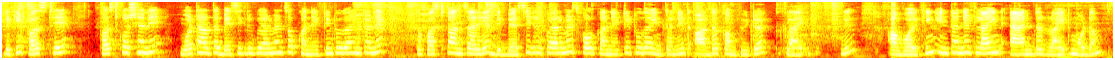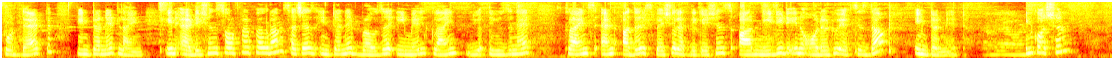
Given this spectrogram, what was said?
देखिए फ़र्स्ट है फ़र्स्ट क्वेश्चन है what are the basic requirements of connecting to the internet तो फ़र्स्ट का आंसर है the basic requirements for connected to the internet are the computer client a working internet line and the right modem for that internet line in addition software program such as internet browser email client usenet clients and other special application are needed in order to access the internet in question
